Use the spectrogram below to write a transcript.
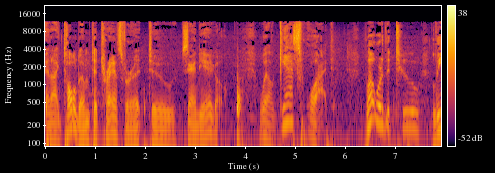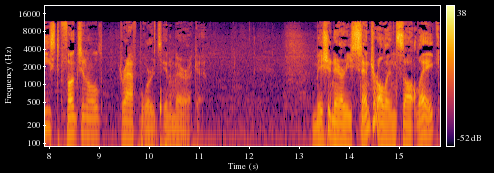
And I told them to transfer it to San Diego. Well, guess what? What were the two least functional draft boards in America? Missionary Central in Salt Lake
